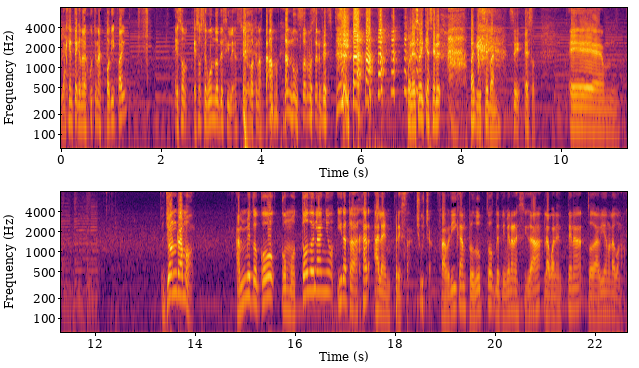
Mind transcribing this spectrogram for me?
La gente que nos escucha en Spotify, eso, esos segundos de silencio es porque nos estábamos dando un sorbo de cerveza. Por eso hay que hacer el. Ah, para que sepan. Sí, eso. Eh, John Ramón. A mí me tocó, como todo el año, ir a trabajar a la empresa. Chucha. Fabrican productos de primera necesidad. La cuarentena todavía no la conozco.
